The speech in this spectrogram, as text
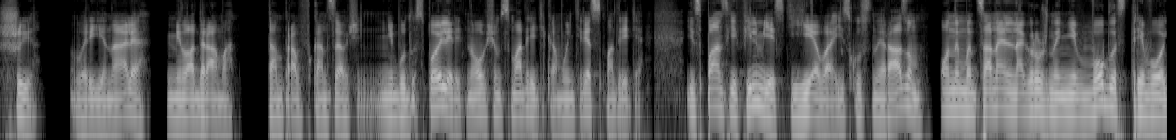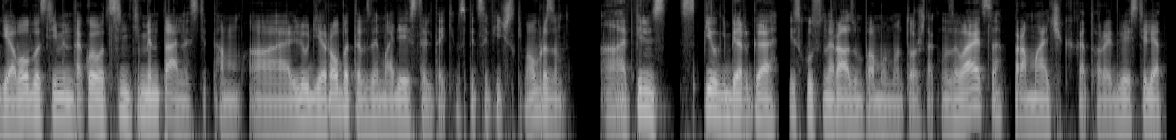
«Ши» в оригинале, мелодрама там, правда, в конце очень не буду спойлерить, но, в общем, смотрите, кому интересно, смотрите. Испанский фильм есть «Ева. Искусственный разум». Он эмоционально нагруженный не в область тревоги, а в область именно такой вот сентиментальности. Там э, люди и роботы взаимодействовали таким специфическим образом. А, фильм Спилберга «Искусственный разум», по-моему, он тоже так называется, про мальчика, который 200 лет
